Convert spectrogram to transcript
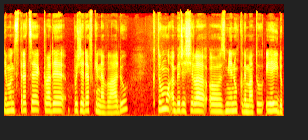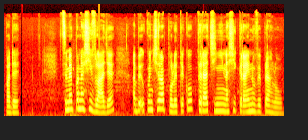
Demonstrace klade požadavky na vládu k tomu, aby řešila o změnu klimatu i její dopady Chceme po naší vládě, aby ukončila politiku, která činí naší krajinu vyprahlou.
